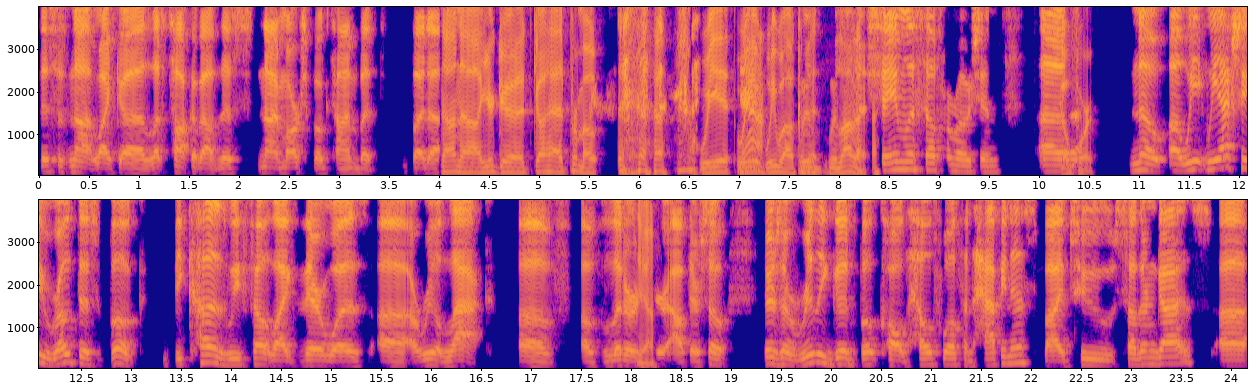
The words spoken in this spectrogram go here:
this is not like uh, let's talk about this nine marks book time, but but uh, no, no, you're good. Go ahead, promote. we Yeah. we we welcome We, it. we love it. shameless self promotion. Uh, Go for it. No, uh, we we actually wrote this book because we felt like there was uh, a real lack of of literature out there. So there's a really good book called Health, Wealth, and Happiness by two Southern guys, uh,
